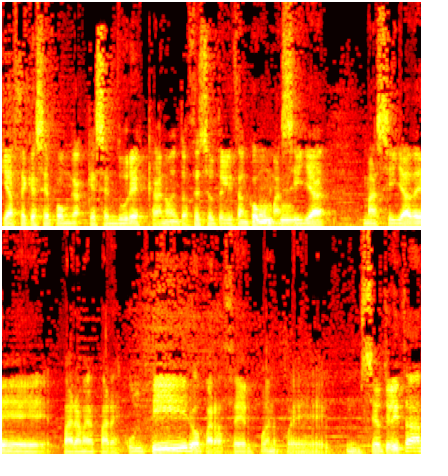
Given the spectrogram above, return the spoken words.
que hace que se ponga, que se endurezca, ¿no? Entonces se utilizan como Ujú. masillas masilla de para, para esculpir o para hacer, bueno, pues se utiliza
